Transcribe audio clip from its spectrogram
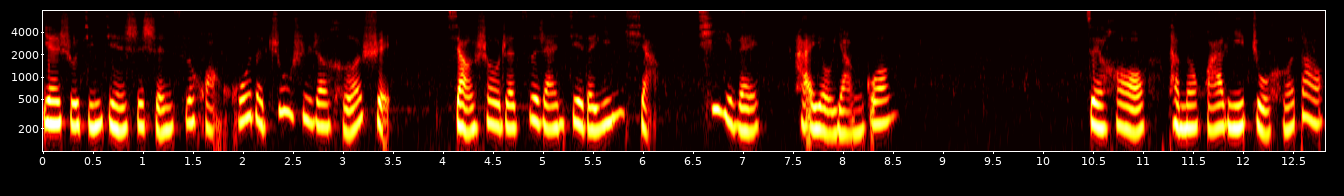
鼹鼠仅仅是神思恍惚地注视着河水，享受着自然界的音响、气味，还有阳光。最后，他们划离主河道，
